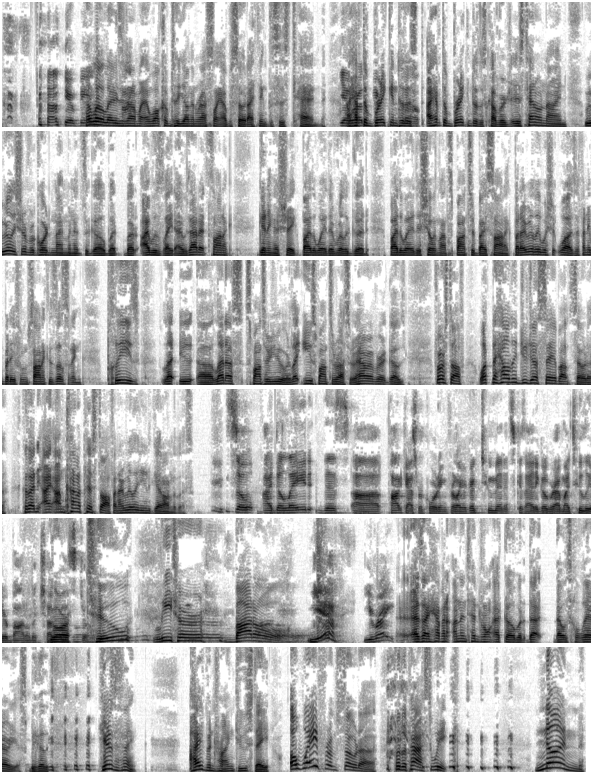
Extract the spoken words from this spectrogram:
Hello, ladies and gentlemen, and welcome to Young and Wrestling episode. I think this is ten. Yeah, I have to the- break into this. wow. I have to break into this coverage. It is ten oh nine. We really should have recorded nine minutes ago, but but I was late. I was out at Sonic getting a shake. By the way, they're really good. By the way, the show is not sponsored by Sonic, but I really wish it was. If anybody from Sonic is listening, please let you uh, let us sponsor you, or let you sponsor us, or however it goes. First off, what the hell did you just say about soda? Because I, I I'm kind of pissed off, and I really need to get onto this. So I delayed this uh, podcast recording for like a good two minutes because I had to go grab my two liter bottle to chug Your two liter bottle. yeah, you're right. As I have an unintentional echo, but that that was hilarious because here's the thing: I've been trying to stay away from soda for the past week. None.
